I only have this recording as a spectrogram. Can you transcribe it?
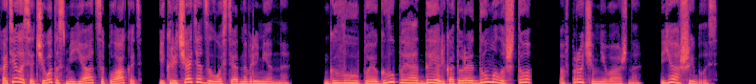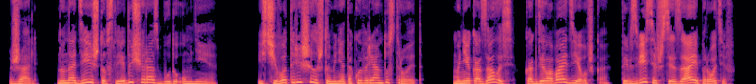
Хотелось от чего-то смеяться, плакать и кричать от злости одновременно. Глупая, глупая Адель, которая думала, что... А впрочем, неважно. Я ошиблась. Жаль, но надеюсь, что в следующий раз буду умнее. Из чего ты решил, что меня такой вариант устроит? Мне казалось, как деловая девушка, ты взвесишь все за и против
